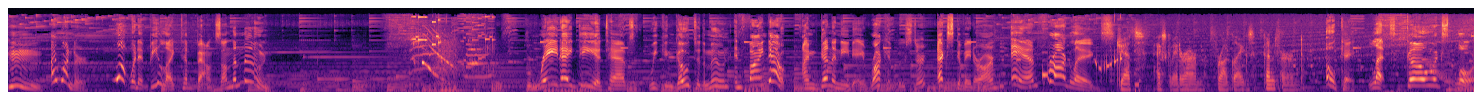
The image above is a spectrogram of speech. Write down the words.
Hmm, I wonder, what would it be like to bounce on the moon? Great idea, Tabs! We can go to the moon and find out! I'm gonna need a rocket booster, excavator arm, and frog legs! Jets, excavator arm, frog legs, confirmed. Okay, let's go explore!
